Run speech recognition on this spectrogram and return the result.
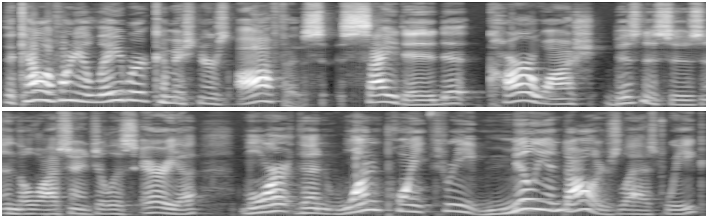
The California Labor Commissioner's Office cited car wash businesses in the Los Angeles area more than $1.3 million last week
